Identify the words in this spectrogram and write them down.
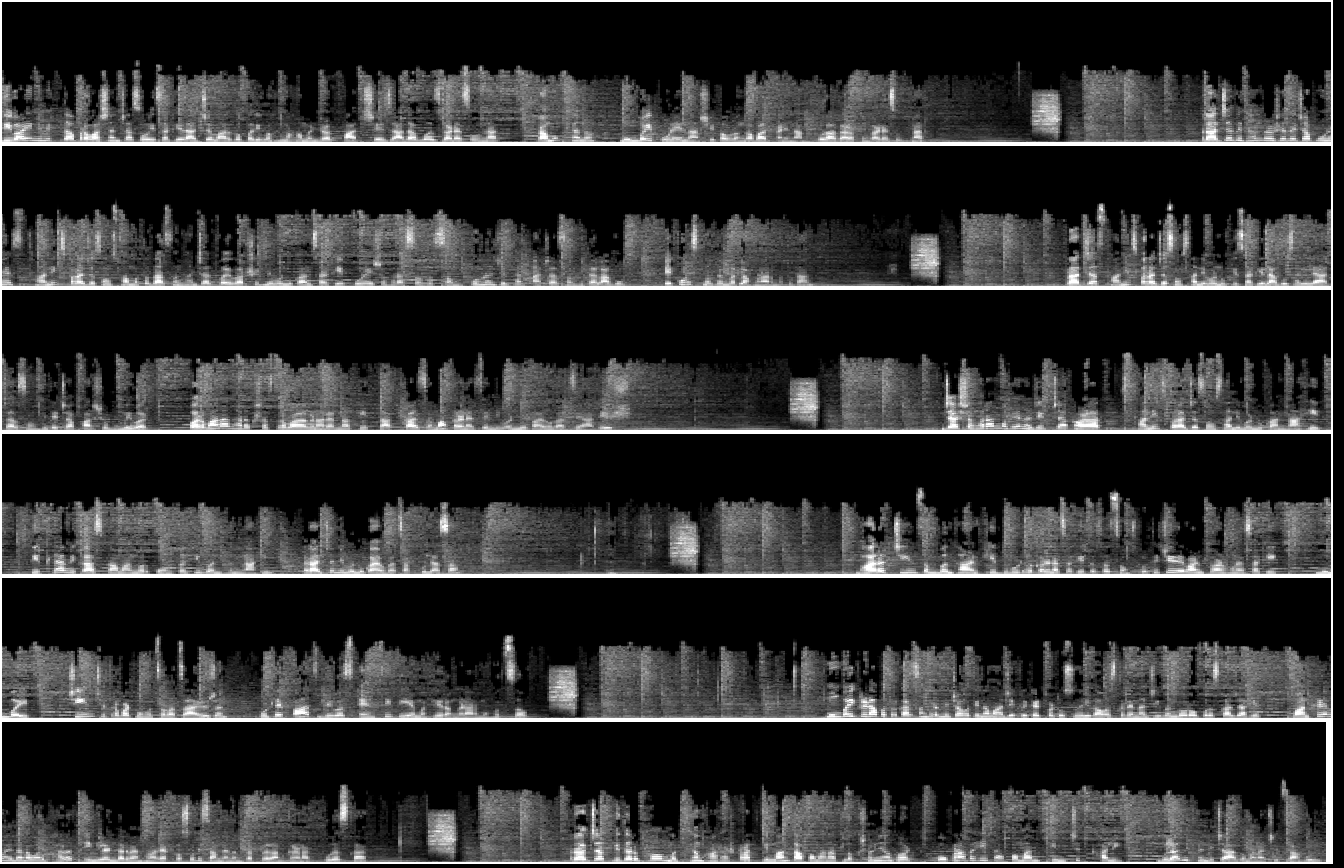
दिवाळीनिमित्त प्रवाशांच्या सोयीसाठी राज्य मार्ग परिवहन महामंडळ पाचशे जादा बसगाड्या सोडणार. प्रामुख्यानं मुंबई पुणे नाशिक औरंगाबाद आणि नागपूर आगारातून गाड्या सुटणार. राज्य विधान परिषदेच्या पुणे स्थानिक स्वराज्य संस्था मतदारसंघांच्या द्वैवार्षिक निवडणुकांसाठी पुणे शहरासह संपूर्ण जिल्ह्यात आचारसंहिता लागू. एकोणीस नोव्हेंबरला होणार मतदान. राज्यात स्थानिक स्वराज्य संस्था निवडणुकीसाठी लागू झालेल्या आचारसंहितेच्या पार्श्वभूमीवर परवानाधारक शस्त्र बाळगणाऱ्यांना ती तात्काळ जमा करण्याचे निवडणूक आयोगाचे आदेश. ज्या शहरांमध्ये नजीकच्या काळात स्थानिक स्वराज्य संस्था निवडणुका नाहीत तिथल्या विकास कामांवर कोणतंही बंधन नाही. राज्य निवडणूक आयोगाचा खुलासा. भारत चीन संबंध आणखी दृढ करण्यासाठी तसंच संस्कृतीची देवाणघेवाण होण्यासाठी मुंबईत चीन चित्रपट महोत्सवाचं आयोजन. पुढले पाच दिवस एनसीपीएमध्ये रंगणार महोत्सव. मुंबई क्रीडा पत्रकार संघटनेच्या वतीनं माजी क्रिकेटपटू सुनील गावस्कर यांना जीवनगौरव पुरस्कार जाहीर. वानखेडे मैदानावर भारत इंग्लंड दरम्यान होणाऱ्या कसोटी सामन्यानंतर प्रदान करण्यात पुरस्कार. राज्यात विदर्भ मध्य महाराष्ट्रात किमान तापमानात लक्षणीय घट कोकणातही तापमान किंचित खाली गुलाबी थंडीच्या आगमनाची चाहूल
